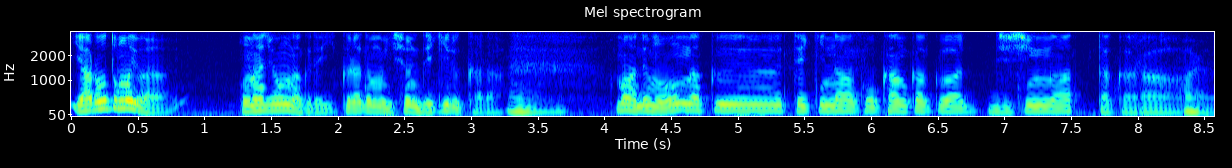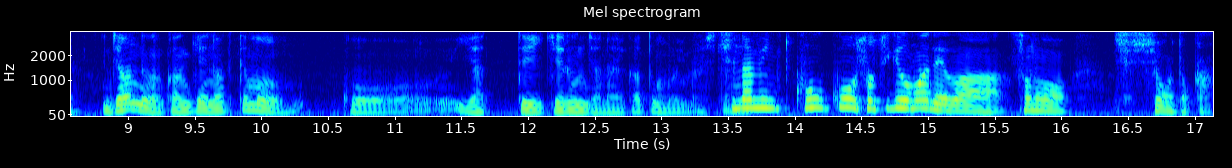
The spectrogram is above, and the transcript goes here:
やろうと思えば同じ音楽でいくらでも一緒にできるから、うん、まあでも音楽的なこう感覚は自信があったから、はい、ジャンルが関係なくてもこうやっていけるんじゃないかと思いました、ね、ちなみに高校卒業まではその賞とか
